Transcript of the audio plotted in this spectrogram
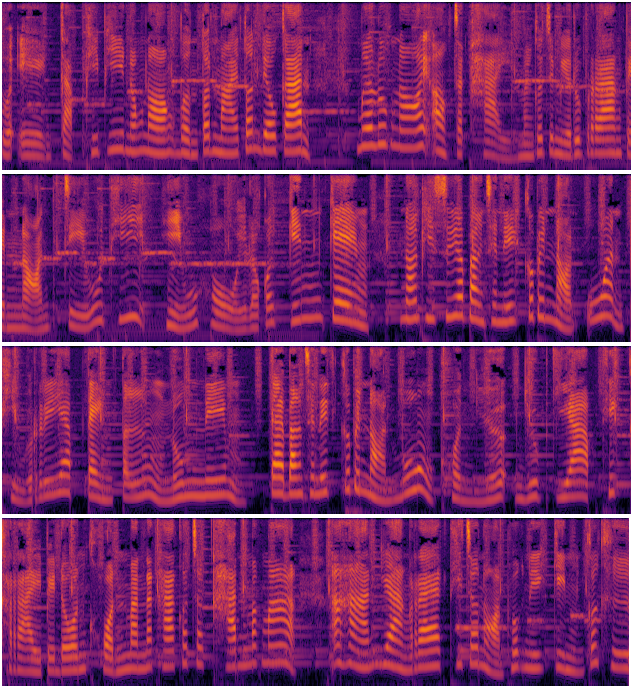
ตัวเองกับพี่ๆน้องๆ บนต้นไม้ต้นเดียวกัน เมื่อลูกน้อยออกจากไข่ มันก็จะมีรูปร่างเป็นหนอนจิ๋วที่หิวโหยแล้วก็กินเก่งนอนผีเสื้อบางชนิดก็เป็นหนอนอ้วน ผิวเรียบ แต่งตึง นุ่มนิ่ม แต่บางชนิดก็เป็นหนอนบุ้งขนเยอะยุบยาบที่ใครไปโดนขนมันนะคะ ก็จะคันมากๆ อาหารอย่างแรกที่เจ้าหนอนพวกนี้กินก็คือ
